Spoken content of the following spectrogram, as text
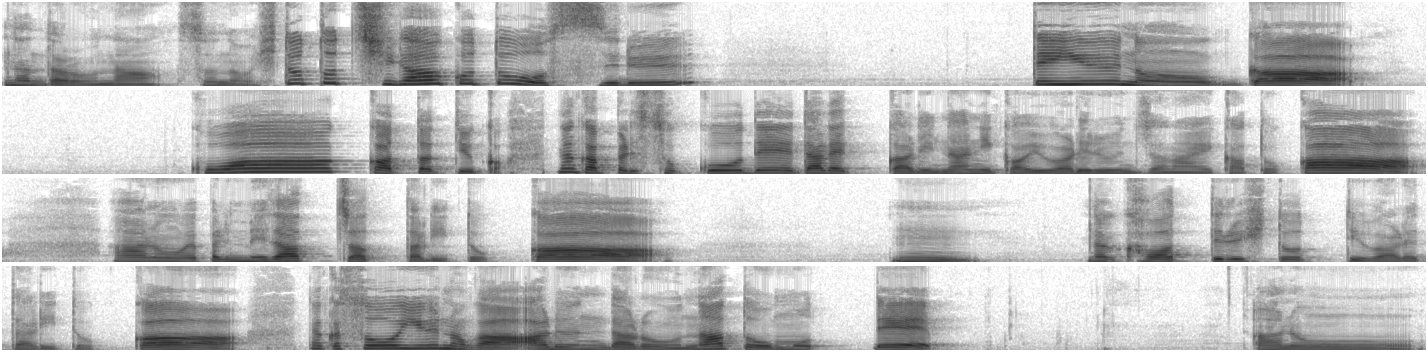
なんだろうなその人と違うことをするっていうのが怖かったっていうか、なんかやっぱりそこで誰かに何か言われるんじゃないかとか、あの、やっぱり目立っちゃったりとか、うん。なんか変わってる人って言われたりとか、なんかそういうのがあるんだろうなと思っって、あの、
